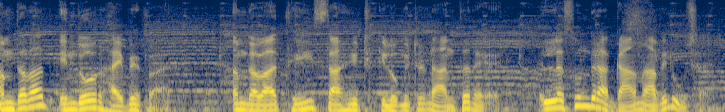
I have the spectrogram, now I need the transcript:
અમદાવાદ ઇન્દોર હાઈવે પર અમદાવાદથી સાહીઠ કિલોમીટરના અંતરે લસુંદરા ગામ આવેલું છે.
